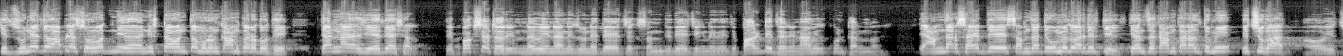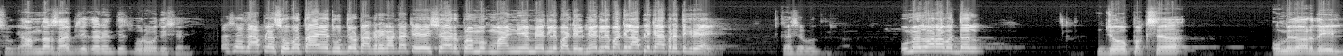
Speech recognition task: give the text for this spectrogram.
की जुने जो आपल्यासोबत निष्ठावंत म्हणून काम करत होते त्यांना द्याशाल ते पक्ष ठरीन नवीन आणि जुने द्यायचे संधी द्यायची की नाही द्यायची? पार्टी ठरीन आम्ही कोण ठरणार? ते आमदार साहेब जे समजा ते उमेदवार देतील त्यांचं काम कराल तुम्ही इच्छुक आहात? हो इच्छुक. आहे. आमदार साहेब जे करेन तीच पूर्व दिशा आहे. तसेच आपल्यासोबत आहेत उद्धव ठाकरे गटाचे शहर प्रमुख माननीय मेघले पाटील. मेघले पाटील आपली काय प्रतिक्रिया आहे? कशाबद्दल? उमेदवाराबद्दल? जो पक्ष उमेदवार देईल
